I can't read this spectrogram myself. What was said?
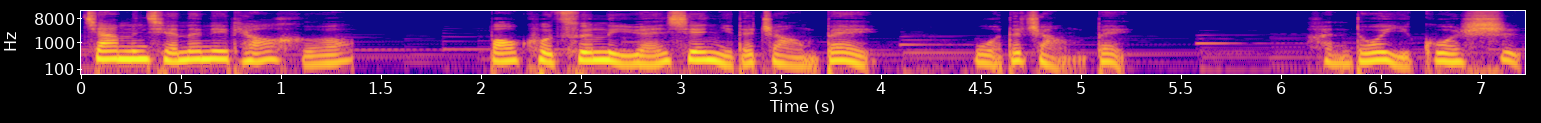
家门前的那条河，包括村里原先你的长辈，我的长辈，很多已过世。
